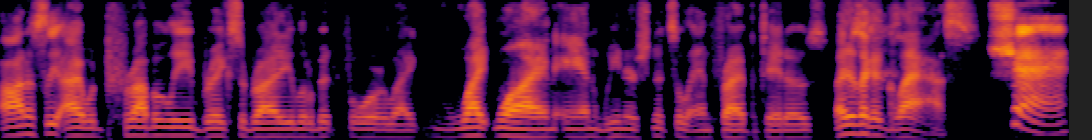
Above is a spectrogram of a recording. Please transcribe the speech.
honestly, I would probably break sobriety a little bit for like white wine and Wiener Schnitzel and fried potatoes. Like just like a glass. Sure.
